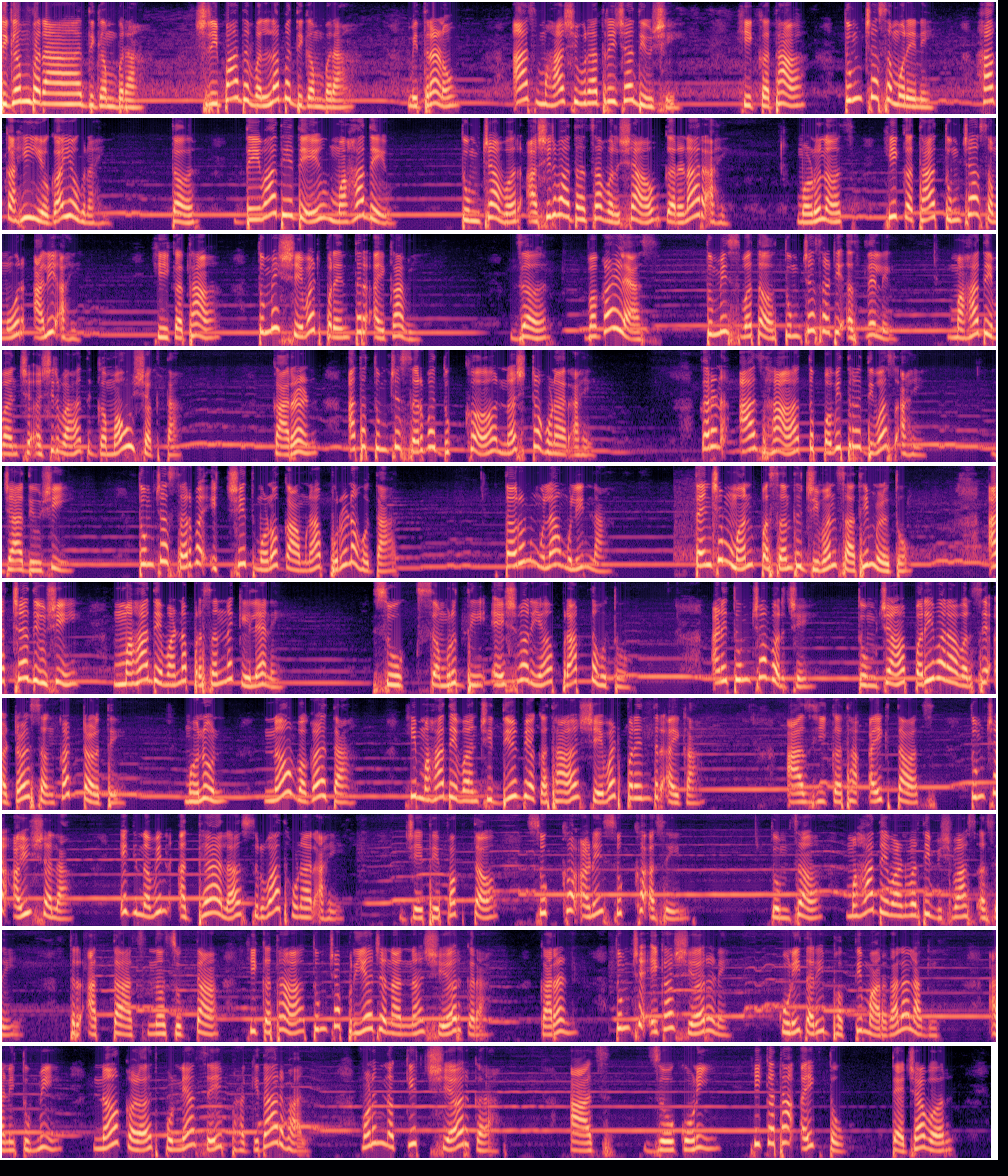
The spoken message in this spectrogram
दिगंबरा दिगंबरा. श्रीपाद वल्लभ दिगंबरा. मित्रांनो आज महाशिवरात्रीच्या दिवशी ही कथा तुमच्यासमोर येणे हा काही योगायोग नाही. तर देवादिदेव महादेव तुमच्यावर आशीर्वादाचा वर्षाव करणार आहे. म्हणूनच ही कथा तुमच्यासमोर आली आहे. ही कथा तुम्ही शेवटपर्यंत ऐकावी. जर वगळल्यास तुम्ही स्वतः तुमच्यासाठी असलेले महादेवांचे आशीर्वाद गमावू शकता. कारण आता तुमचे सर्व दुःख नष्ट होणार आहे. कारण आज हा तो पवित्र दिवस आहे. ज्या दिवशी तुमच्या सर्व इच्छित मनोकामना पूर्ण होतात. तरुण मुला मुलींना त्यांचे मनपसंत जीवनसाथी मिळतो. आजच्या दिवशी महादेवांना प्रसन्न केल्याने सुख समृद्धी ऐश्वर प्राप्त होतो. आणि तुमच्यावरचे तुमच्या परिवारावरचे अटळ संकट टळते. म्हणून न वगळता ही महादेवांची दिव्य कथा शेवटपर्यंत ऐका. आज ही कथा ऐकताच तुमच्या आयुष्याला एक नवीन अध्यायाला सुरुवात होणार आहे जेथे फक्त सुख आणि सुख असेल. तुमचा महादेवांवरती विश्वास असेल तर आत्ताच न चुकता ही कथा तुमच्या प्रियजनांना शेअर करा कारण तुमच्या एका शेअरने कुणीतरी भक्ती मार्गाला लागेल. आणि तुम्ही न कळत पुण्याचे भागीदार व्हाल. म्हणून नक्कीच शेअर करा. आज जो कोणी ही कथा ऐकतो त्याच्यावर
